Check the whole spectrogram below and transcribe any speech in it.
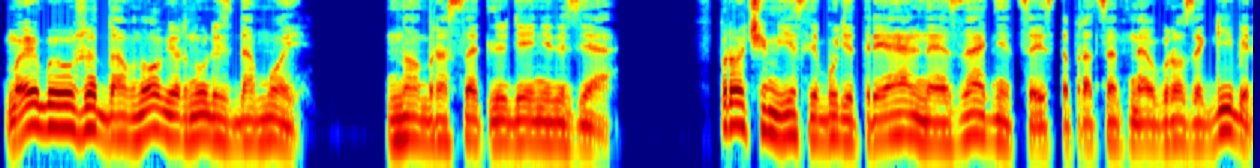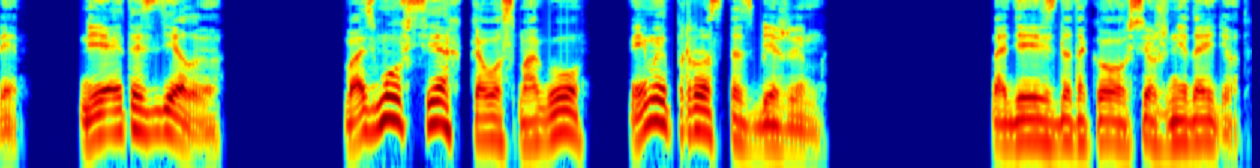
мы бы уже давно вернулись домой. Но бросать людей нельзя. Впрочем, если будет реальная задница и стопроцентная угроза гибели, я это сделаю. Возьму всех, кого смогу, и мы просто сбежим. Надеюсь, до такого все же не дойдет.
